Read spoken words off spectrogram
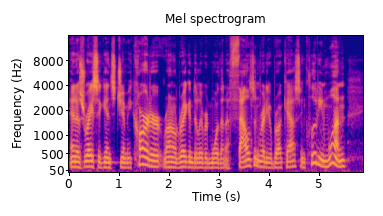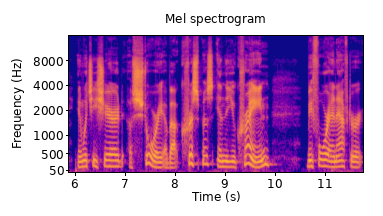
and his race against Jimmy Carter, Ronald Reagan delivered more than a thousand radio broadcasts, including one in which he shared a story about Christmas in the Ukraine before and after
